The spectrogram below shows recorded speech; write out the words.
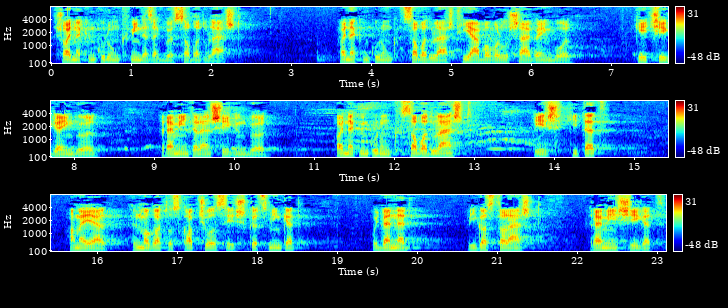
s adj nekünk, Urunk, mindezekből szabadulást. Adj nekünk, Urunk, szabadulást hiába valóságainkból, kétségeinkből, reménytelenségünkből. Adj nekünk, Urunk, szabadulást és hitet, amelyel önmagadhoz kapcsolsz és kötsz minket, hogy benned vigasztalást, reménységet,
